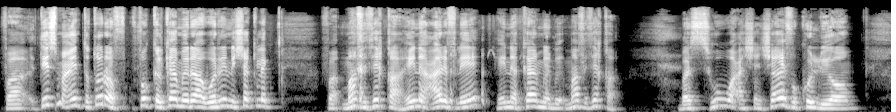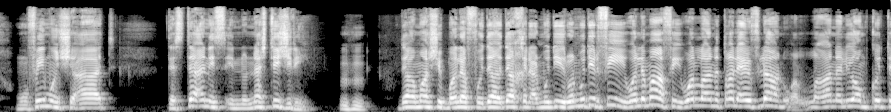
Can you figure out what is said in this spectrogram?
فتسمع أنت طرف فك الكاميرا وريني شكلك. فما في ثقة. هنا عارف ليه؟ هنا كان من ما في ثقة. بس هو عشان شايفه كل يوم وفي منشآت تستأنس إنه الناس تجري. ده ماشي بملف وده داخل على المدير والمدير فيه ولا ما في والله أنا طالع لفلان والله أنا اليوم كنت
